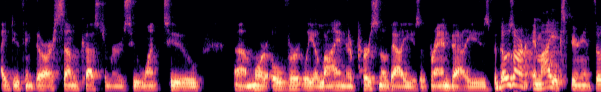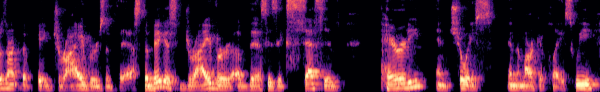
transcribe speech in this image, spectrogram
I do think there are some customers who want to um, more overtly align their personal values with brand values. But those aren't, in my experience, those aren't the big drivers of this. The biggest driver of this is excessive parity and choice in the marketplace. We,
